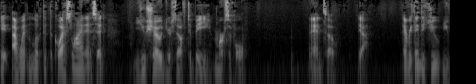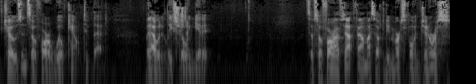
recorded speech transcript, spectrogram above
it. I went and looked at the quest line, and it said you showed yourself to be merciful, and so yeah, everything that you you've chosen so far will count to that. But I would at least go and get it. So so far I've found myself to be merciful and generous.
